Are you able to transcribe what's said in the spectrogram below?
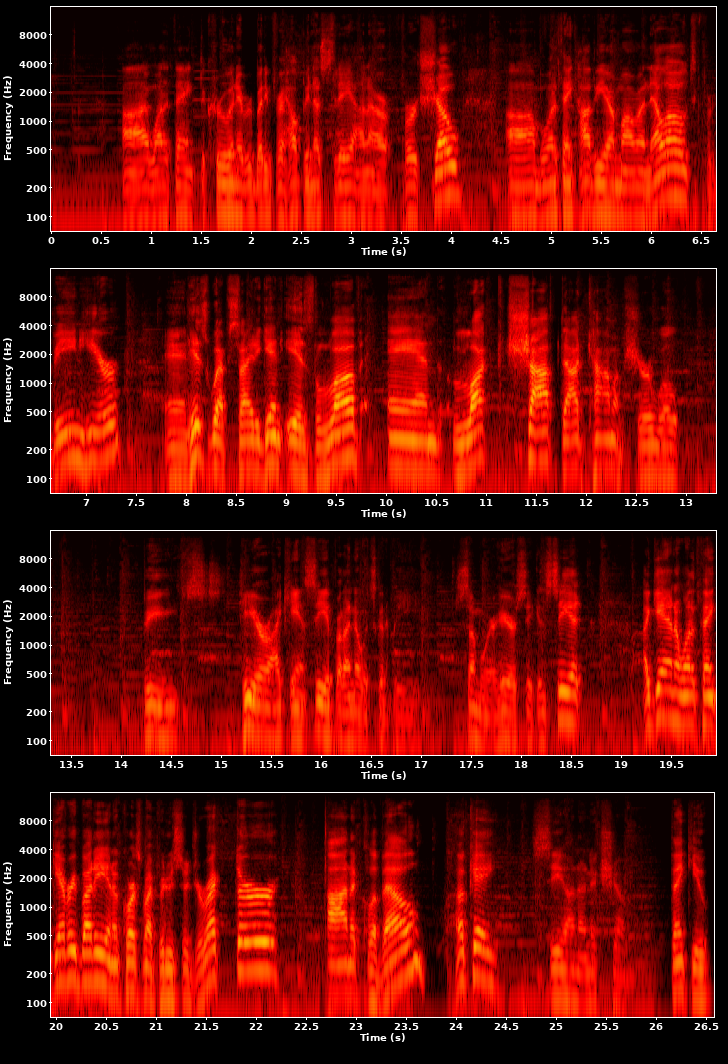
Uh, I want to thank the crew and everybody for helping us today on our first show. Um, I want to thank Javier Marmanillo for being here. And his website again is loveandluckshop.com. I'm sure we'll be here. I can't see it, but I know it's going to be somewhere here so you can see it. Again, I want to thank everybody, and of course, my producer director, Anna Clavel. Okay, see you on our next show. Thank you.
